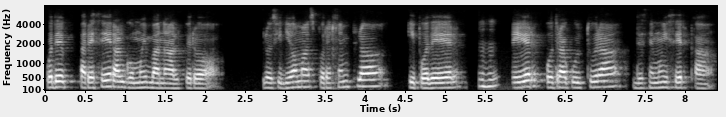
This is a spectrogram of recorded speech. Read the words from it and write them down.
puede parecer algo muy banal, pero los idiomas, por ejemplo, y poder ver otra cultura desde muy cerca,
